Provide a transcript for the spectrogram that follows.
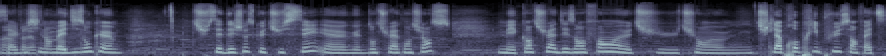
hallucinant. Bah, disons que tu sais des choses que tu sais, dont tu as conscience, mais quand tu as des enfants, tu, tu, tu te l'appropries plus en fait.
